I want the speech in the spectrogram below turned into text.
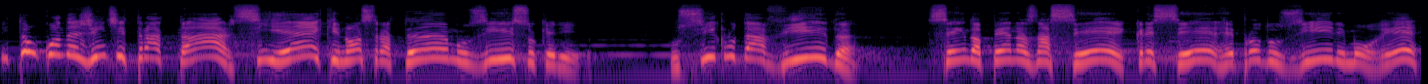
Então, quando a gente tratar, se é que nós tratamos isso, querido, o ciclo da vida, sendo apenas nascer, crescer, reproduzir e morrer,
